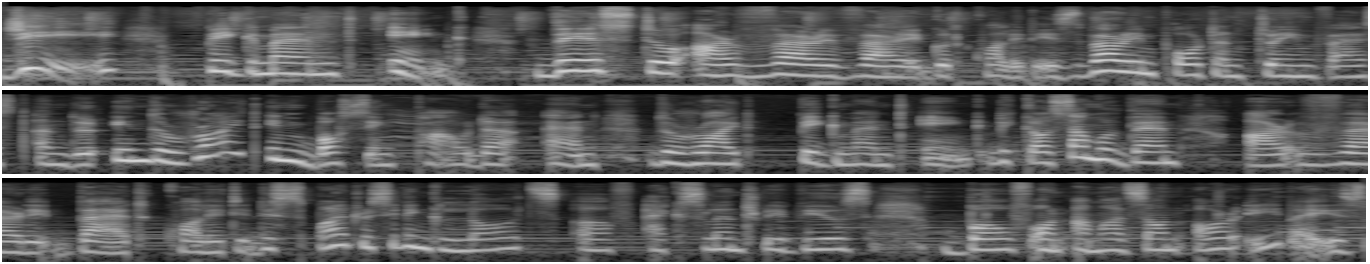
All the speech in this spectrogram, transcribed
G pigment ink. These two are very, very good quality. It's very important to invest in the right embossing powder and the right pigment ink because some of them are very bad quality despite receiving lots of excellent reviews both on Amazon or eBay. Is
